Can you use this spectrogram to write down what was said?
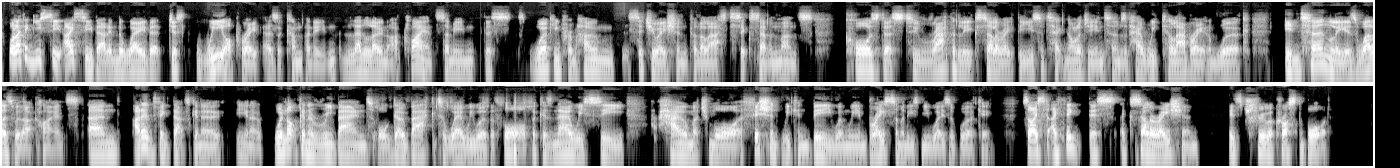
Well, I think you see, I see that in the way that just we operate as a company, let alone our clients. I mean, this working from home situation for the last six, seven months caused us to rapidly accelerate the use of technology in terms of how we collaborate and work internally as well as with our clients. And I don't think that's going to, you know, we're not going to rebound or go back to where we were before because now we see how much more efficient we can be when we embrace some of these new ways of working. So I, I think this acceleration is true across the board.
